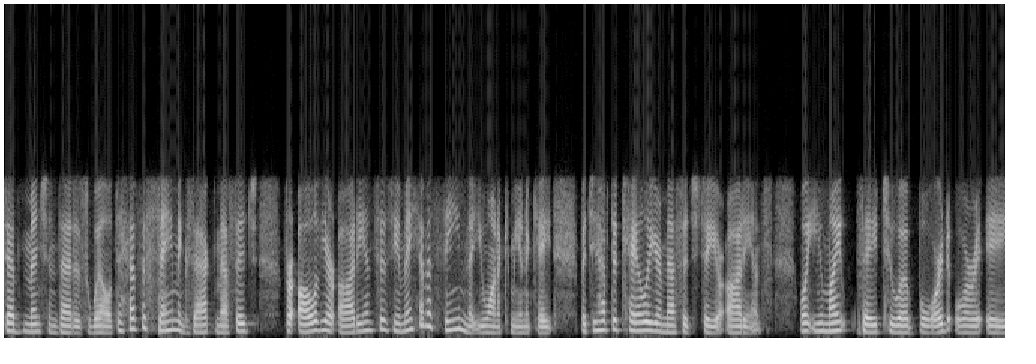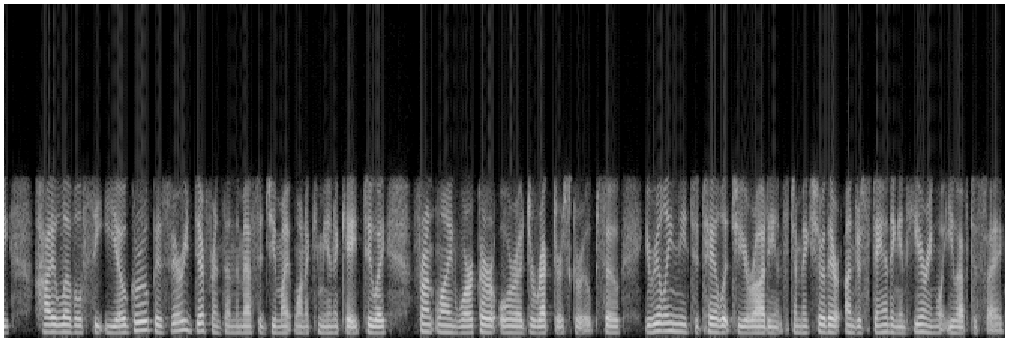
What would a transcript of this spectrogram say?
Deb mentioned that as well. To have the same exact message for all of your audiences, you may have a theme that you want to communicate, but you have to tailor your message to your audience what you might say to a board or a high level CEO group is very different than the message you might want to communicate to a frontline worker or a directors group. So you really need to tailor it to your audience to make sure they're understanding and hearing what you have to say.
